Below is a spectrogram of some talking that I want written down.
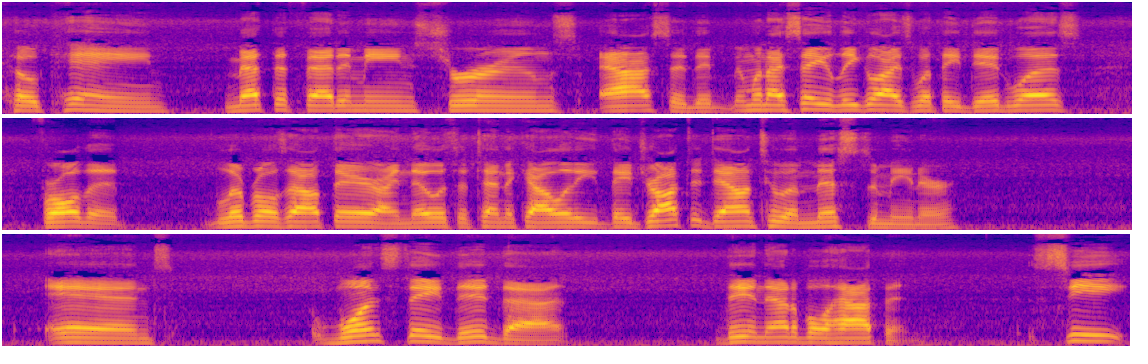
cocaine, methamphetamine, shrooms, acid. And when I say legalized, what they did was, for all the liberals out there, I know it's a technicality, they dropped it down to a misdemeanor. And once they did that, the inedible happened. See,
